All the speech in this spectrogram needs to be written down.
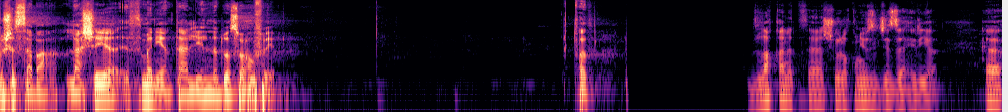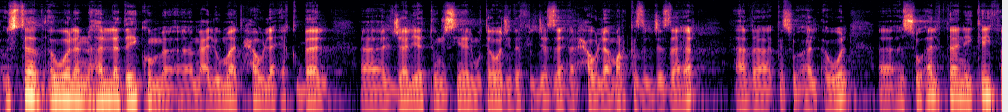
مش السبعة. العشية الثمانية نتاع الليل الندوة الصحفية. تفضل. لقنة شروق نيوز الجزائرية. آه، أستاذ أولا هل لديكم آه، معلومات حول إقبال الجالية التونسية المتواجدة في الجزائر حول مركز الجزائر؟ هذا كسؤال أول. السؤال الثاني كيف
